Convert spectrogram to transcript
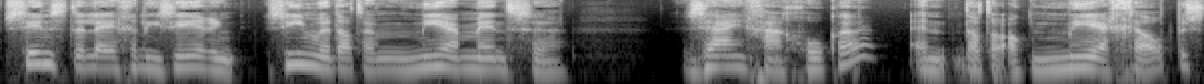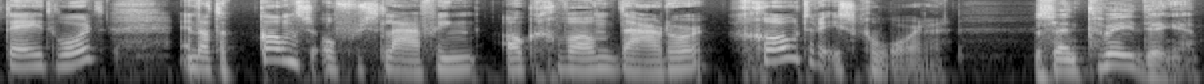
sinds de legalisering zien we dat er meer mensen zijn gaan gokken. En dat er ook meer geld besteed wordt. En dat de kans op verslaving ook gewoon daardoor groter is geworden. Er zijn twee dingen.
